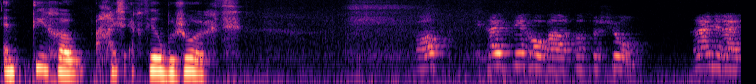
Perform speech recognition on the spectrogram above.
en Tigo, hij is echt heel bezorgd. Pap, ik ga Tigo ophalen van het station. Treinen rijden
